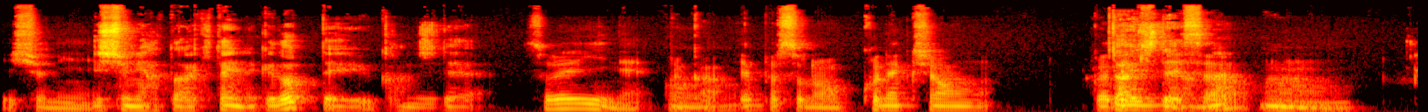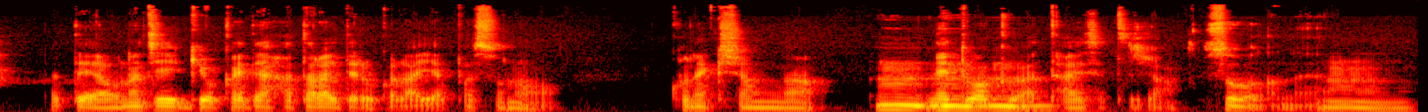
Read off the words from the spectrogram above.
一緒に。一緒に働きたいんだけどっていう感じで。それいいね。なんかうんやっぱそのコネクションがで大事だよね。うん。うん。だって同じ業界で働いてるからやっぱそのコネクションがうんネットワークがうんうん大切じゃん、そうだね、うん。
